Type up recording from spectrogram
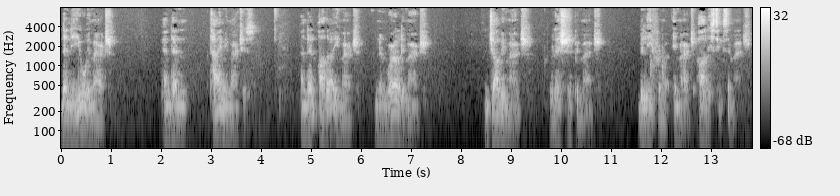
then the you emerge, and then time emerges, and then other emerge, and then world emerge, job emerge, relationship emerge, belief emerge, all these things emerge.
